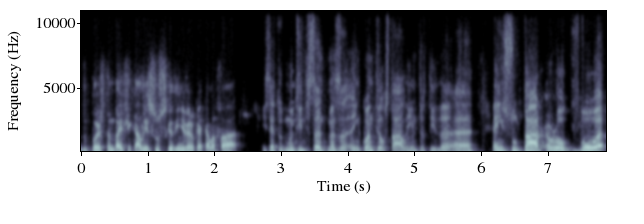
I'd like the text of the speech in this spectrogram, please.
depois também fica ali sossegadinho a ver o que é que ela faz. Isso é tudo muito interessante, mas uh, enquanto ele está ali entretido a, a, insultar a Rogue, voa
